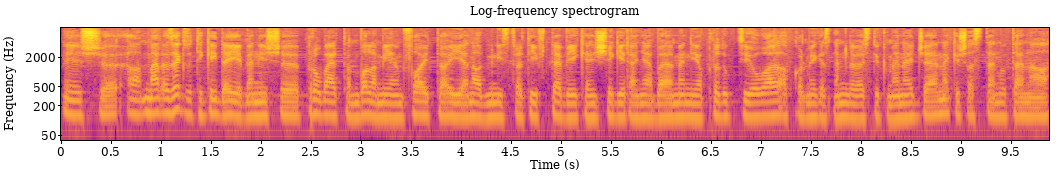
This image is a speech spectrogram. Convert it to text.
és már az exotik idejében is próbáltam valamilyen fajta ilyen administratív tevékenység irányába elmenni a produkcióval, akkor még ezt nem neveztük menedzsernek, és aztán utána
